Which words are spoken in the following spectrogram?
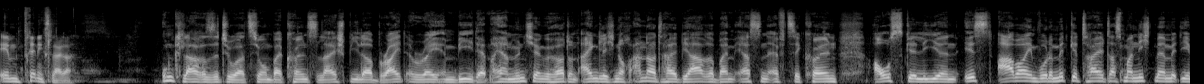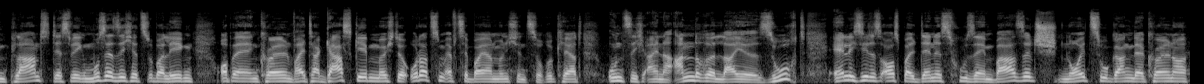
im Trainingslager unklare Situation bei Kölns Leihspieler Bright Array MB, der Bayern München gehört und eigentlich noch anderthalb Jahre beim ersten FC Köln ausgeliehen ist. Aber ihm wurde mitgeteilt, dass man nicht mehr mit ihm plant. Deswegen muss er sich jetzt überlegen, ob er in Köln weiter Gas geben möchte oder zum FC Bayern München zurückkehrt und sich eine andere Leihe sucht. Ähnlich sieht es aus bei Dennis Hussein Basic, Neuzugang der Kölner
